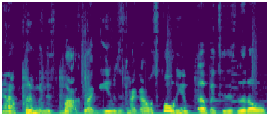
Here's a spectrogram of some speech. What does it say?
and I put him in this box. Like it was just like I was folding him up into this little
